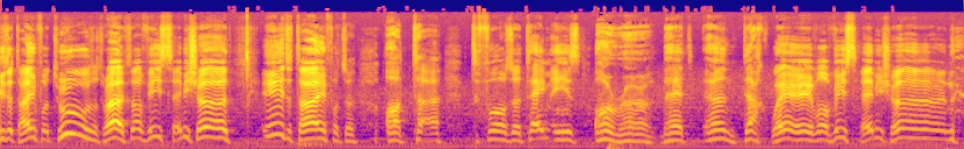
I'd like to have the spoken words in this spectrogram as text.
It's time for two the tracks of this emission. It's time for the uh, for the time is horror, death and dark wave of this emission.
